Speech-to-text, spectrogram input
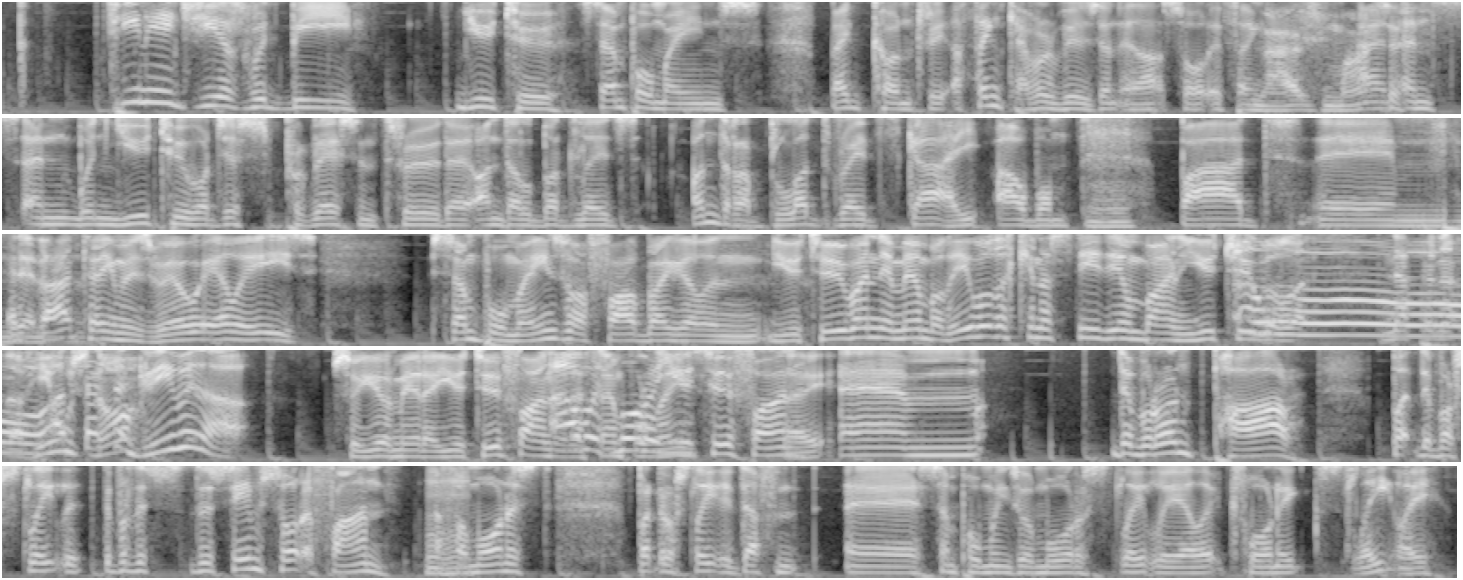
teenage years would be U2, Simple Minds, Big Country. I think everybody was into that sort of thing. That was massive. And, and, and when U2 were just progressing through the Under a Blood Red, Under a Blood Red Sky album, Bad. Um, Mm-hmm. And at that time as well, early 80s, Simple Minds were far bigger than U2. When remember they were the kind of stadium band. U2 were like nipping at their heels. Oh, I no? with that. So you're more a U2 fan I was Simple more a Minds? U2 fan. Right. Um, they were on par, but they were slightly. They were the, the same sort of fan, Mm-hmm. if I'm honest. But they were slightly different. Uh, Simple Minds were more slightly electronic, slightly,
